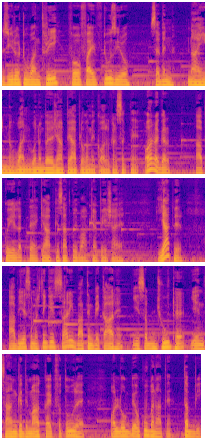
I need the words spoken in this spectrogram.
Zero two one three four five two zero seven nine one. وہ نمبر ہے جہاں پہ آپ لوگ ہمیں کال کر سکتے ہیں۔ اور اگر آپ کو یہ لگتا ہے کہ آپ کے ساتھ کوئی واقعہ پیش آیا یا پھر آپ یہ سمجھتے ہیں کہ ساری باتیں بیکار ہیں، یہ سب جھوٹ ہے، یہ انسان کے دماغ کا ایک فطور ہے اور لوگ بیوقوف بناتے ہیں، تب بھی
